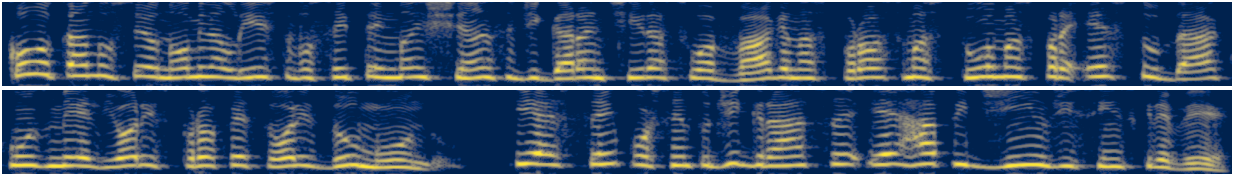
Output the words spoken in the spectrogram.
Colocando o seu nome na lista, você tem mais chance de garantir a sua vaga nas próximas turmas para estudar com os melhores professores do mundo. E é 100% de graça e é rapidinho de se inscrever.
